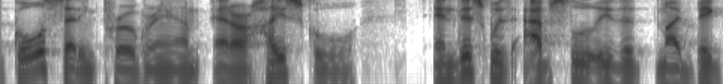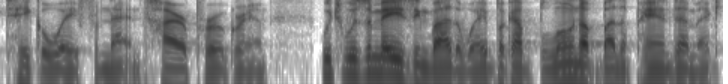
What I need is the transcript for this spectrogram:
goal setting program at our high school and this was absolutely the my big takeaway from that entire program, which was amazing by the way, but got blown up by the pandemic,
